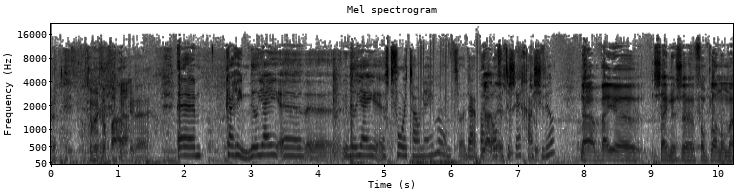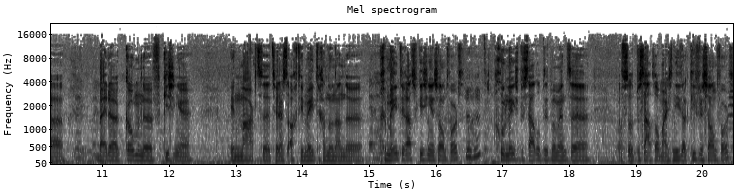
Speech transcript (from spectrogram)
Gebeurt wel vaker. eh. Ehm, Karim, wil jij, eh, eh, wil jij het voortouw nemen om daar wat Ja, nee, over te goed, zeggen als je wil? Nou ja, wij eh, zijn dus eh, van plan om eh, bij de komende verkiezingen in maart eh, 2018 mee te gaan doen aan de gemeenteraadsverkiezingen in Zandvoort. GroenLinks bestaat op dit moment, eh, of dat bestaat al, maar is niet actief in Zandvoort.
